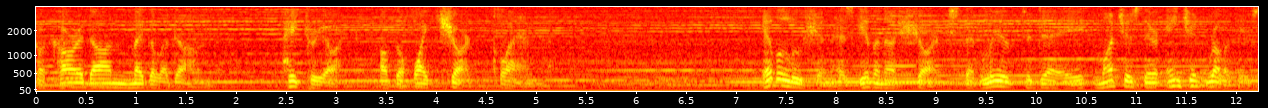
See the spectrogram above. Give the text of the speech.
Carcharodon megalodon, patriarch of the white shark clan. Evolution has given us sharks that live today much as their ancient relatives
